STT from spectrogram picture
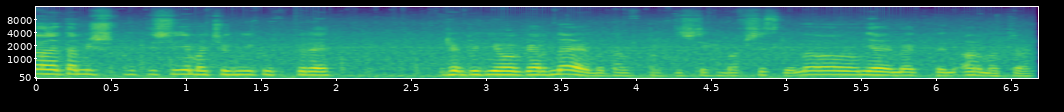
no ale tam już praktycznie nie ma ciągników, które, które by nie ogarnęły, bo tam praktycznie chyba wszystkie, no nie wiem jak ten Armatrack,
